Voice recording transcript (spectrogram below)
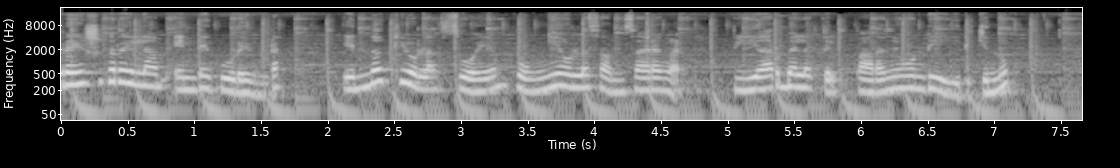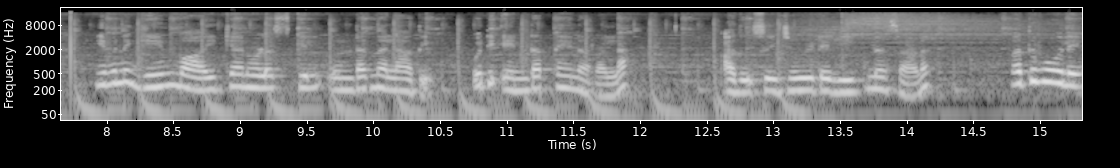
പ്രേക്ഷകരെല്ലാം എന്റെ കൂടെയുണ്ട്. എന്നൊക്കെയുള്ള സ്വയം പൊങ്ങിയുള്ള സംസാരങ്ങൾ പി ആർ ബലത്തിൽ പറഞ്ഞുകൊണ്ടേയിരിക്കുന്നു. ഇവന് ഗെയിം വായിക്കാനുള്ള സ്കിൽ ഉണ്ടെന്നല്ലാതെ ഒരു എന്റർടൈനർ അല്ല. അത് സിജോയുടെ വീക്ക്നെസ് ആണ്. അതുപോലെ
